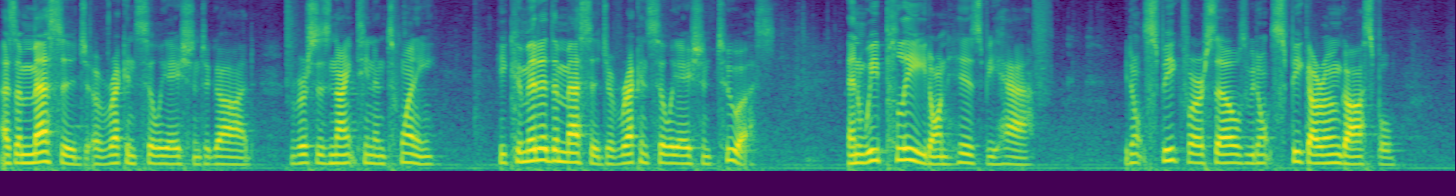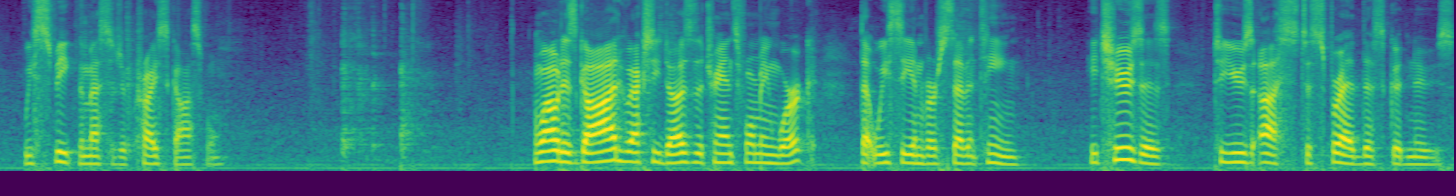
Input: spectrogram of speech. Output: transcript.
as a message of reconciliation to God. In verses 19 and 20, he committed the message of reconciliation to us, and we plead on his behalf. We don't speak for ourselves, we don't speak our own gospel we speak the message of Christ's gospel. And while it is God who actually does the transforming work that we see in verse 17, he chooses to use us to spread this good news.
